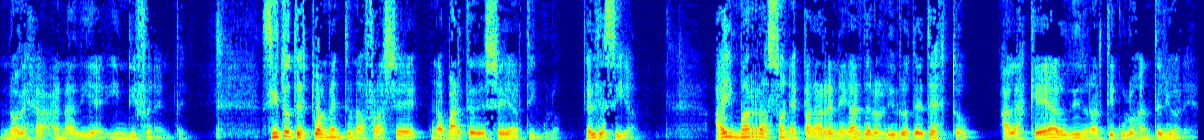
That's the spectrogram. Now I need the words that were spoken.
no deja a nadie indiferente. Cito textualmente una frase, una parte de ese artículo. Él decía, hay más razones para renegar de los libros de texto a las que he aludido en artículos anteriores.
